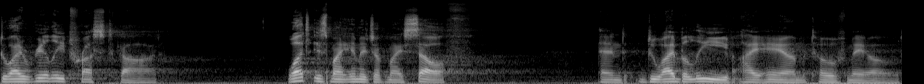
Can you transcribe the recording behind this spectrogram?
Do I really trust God? What is my image of myself? And do I believe I am Tov Meod?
